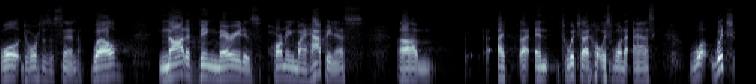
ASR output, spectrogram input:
well, divorce is a sin. Well, not if being married is harming my happiness. Um, I, I, and to which I always want to ask, what, which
